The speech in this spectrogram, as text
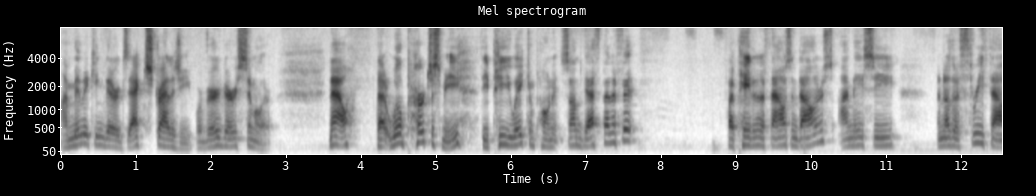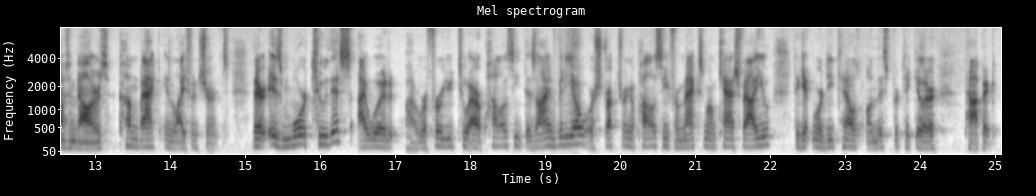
I'm mimicking their exact strategy. We're very, very similar. Now, that will purchase me the PUA component some death benefit. If I paid in $1,000, I may see another $3,000 come back in life insurance. There is more to this. I would uh, refer you to our policy design video or structuring a policy for maximum cash value to get more details on this particular topic.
